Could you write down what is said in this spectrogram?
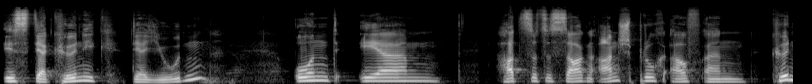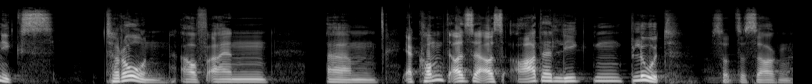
ist der König der Juden und er hat sozusagen Anspruch auf einen Königsthron, auf einen, ähm, er kommt also aus aderligem Blut sozusagen.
